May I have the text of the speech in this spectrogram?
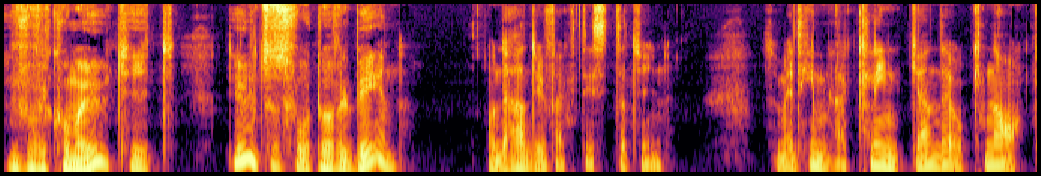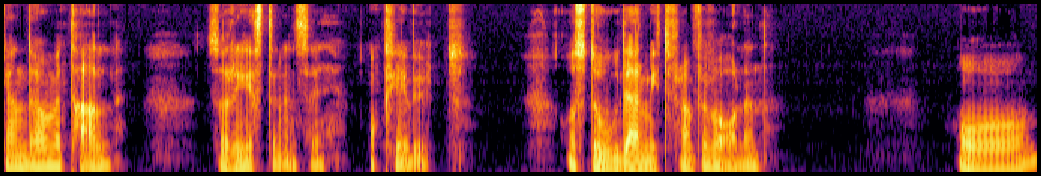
Du får väl komma ut hit. Det är väl inte så svårt, du har väl ben? Och det hade ju faktiskt statyn. Så med ett himla klinkande och knakande av metall så reste den sig och klev ut och stod där mitt framför valen. Och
